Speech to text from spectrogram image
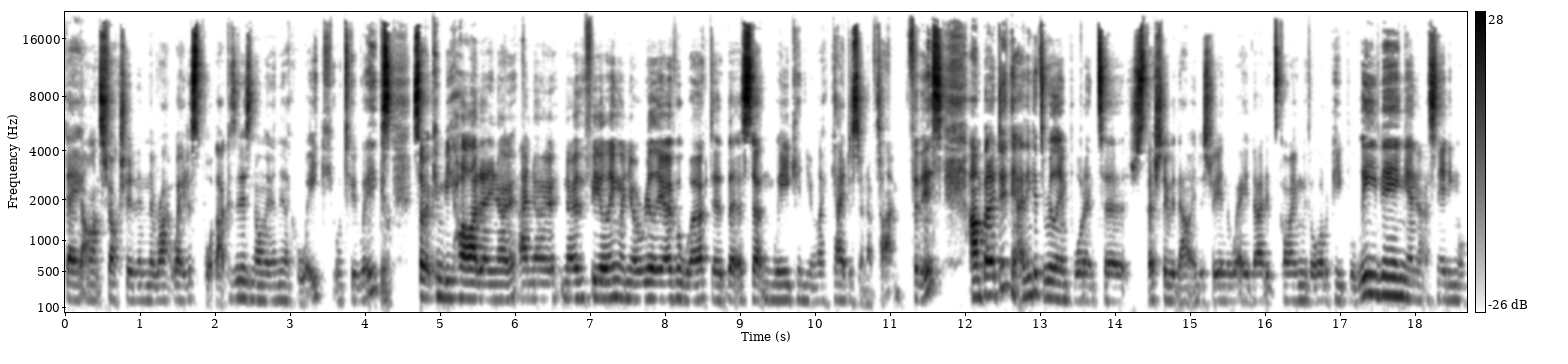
they aren't structured in the right way to support that because it is normally only like a week or two weeks. So it can be hard. And you know, I know know the feeling when you're really overworked at the- a certain week and you're like, okay, I just don't have time for this. Um, but I do think I think it's really important to, especially with our industry and the way that it's going with a lot of people leaving and us needing more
